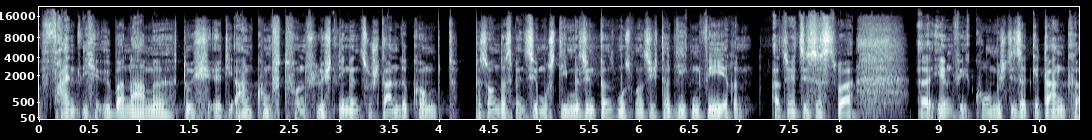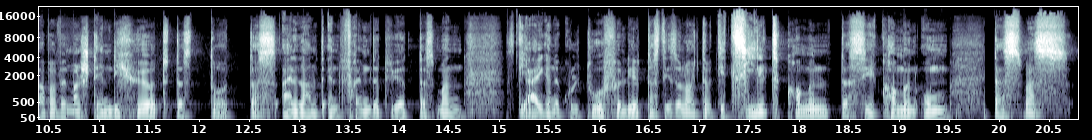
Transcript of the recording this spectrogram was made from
feindliche Übernahme durch äh, die Ankunft von Flüchtlingen zustande kommt, besonders wenn sie Muslime sind, dann muss man sich dagegen wehren. Also jetzt ist es zwar äh, irgendwie komisch, dieser Gedanke, aber wenn man ständig hört, dass dort, dass ein Land entfremdet wird, dass man die eigene Kultur verliert, dass diese Leute gezielt kommen, dass sie kommen, um das, was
